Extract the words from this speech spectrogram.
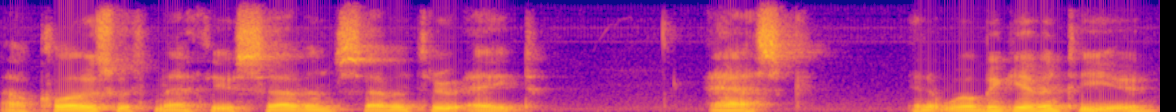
I'll close with Matthew 7 7 through 8. Ask, and it will be given to you.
